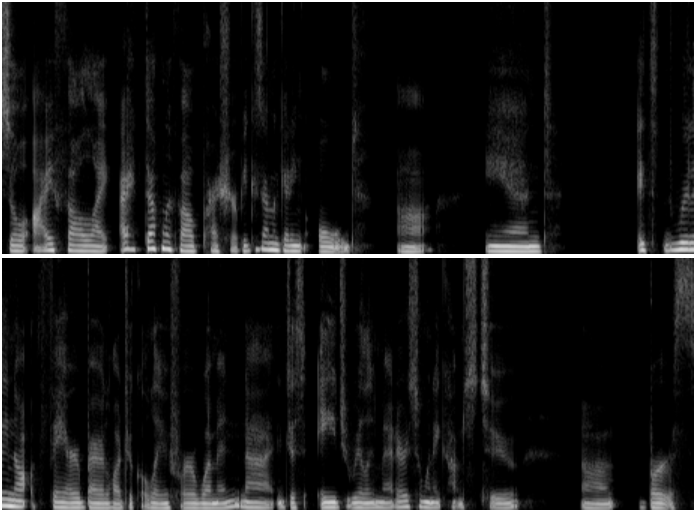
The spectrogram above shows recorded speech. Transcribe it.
so I felt like I definitely felt pressure because I'm getting old, uh, and it's really not fair biologically for a woman. Not just age really matters when it comes to um, birth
